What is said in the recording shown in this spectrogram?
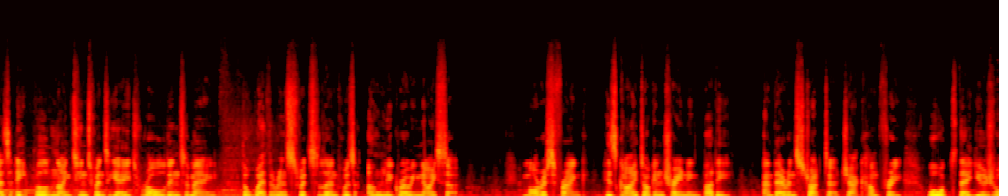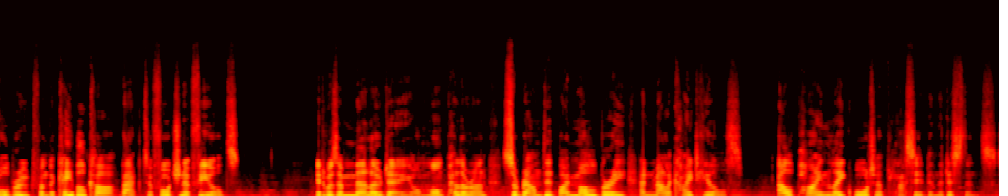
As April 1928 rolled into May, the weather in Switzerland was only growing nicer. Morris Frank, his guide dog in training, Buddy, and their instructor, Jack Humphrey, walked their usual route from the cable car back to Fortunate Fields. It was a mellow day on Mont Pelerin, surrounded by mulberry and malachite hills, alpine lake water placid in the distance.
